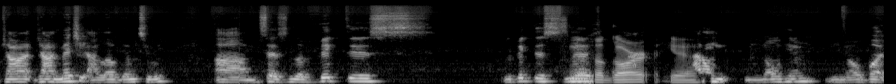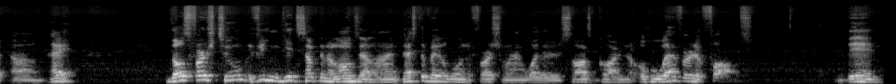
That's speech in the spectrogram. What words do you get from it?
John John Metchie. I love them too. Um, says Levictus, Levictus Smith. Smith guard. Yeah, I don't know him, you know, but um, hey, those first two, if you can get something along that line, best available in the first round, whether it's Sauce Gardner or whoever that falls, then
